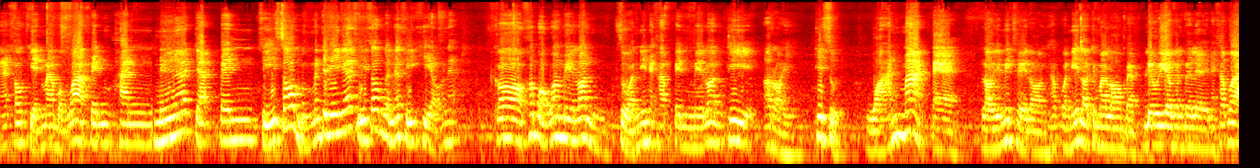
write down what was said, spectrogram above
นะเขาเขียนมาบอกว่าเป็นพันเนื้อจะเป็นสีส้ม มันจะมีเนื้อสีส้มกับเนื้อสีเขียวนะก็เขาบอกว่าเมลอนสวนนี้นะครับ เป็นเมลอนที่อร่อยที่สุดหวานมากแต่เรายังไม่เคยลองครับ วันนี้เราจะมาลองแบบเรียวๆกันไปเลยนะครับว่า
